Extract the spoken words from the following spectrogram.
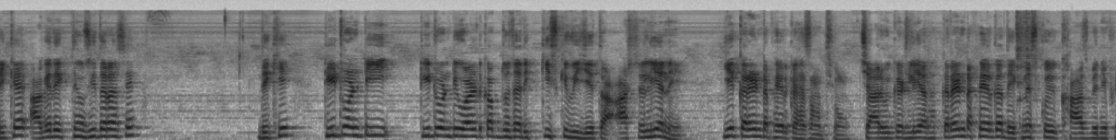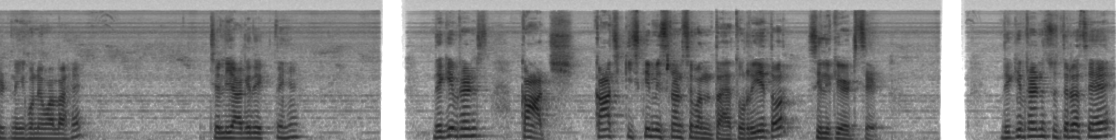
ठीक है? आगे देखते हैं उसी तरह से। देखिए T twenty T twenty world cup 2021 के विजेता ऑस्ट्रेलिया ने ये करंट अफेयर का है साथियों। चार विकेट लिया था। करंट अफेयर का देखने से कोई खास बेनिफिट नहीं होने वाला है। चलिए आगे देखते हैं। देखिए फ्रेंड्स कांच। कांच किसके मिश्रण से बनता है? तो रेत और सिलिकेट से। देखिए फ्रेंड्स उस तरह से है।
